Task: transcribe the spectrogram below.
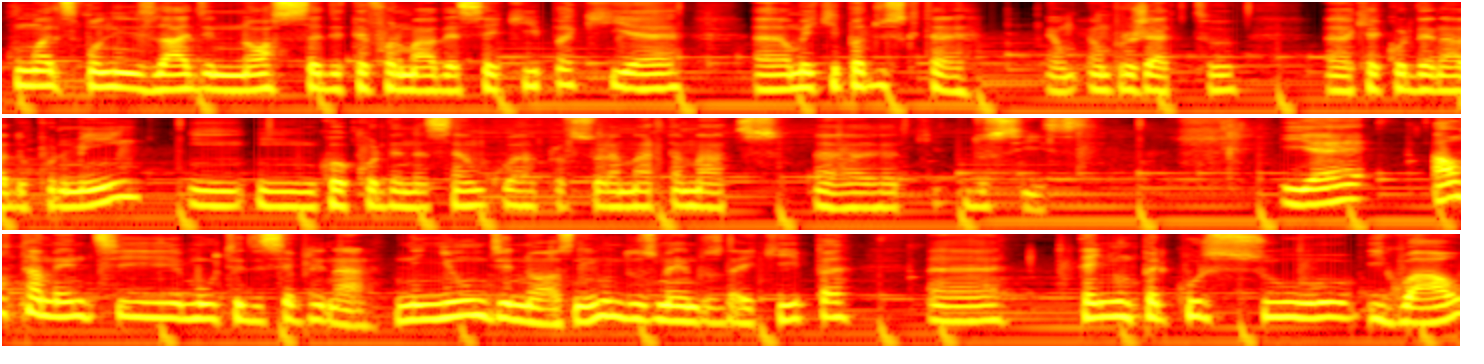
Com a disponibilidade nossa de ter formado essa equipa, que é uh, uma equipa do SCTE. É um, é um projeto uh, que é coordenado por mim, em, em co-coordenação com a professora Marta Matos, uh, do CIS. E é altamente multidisciplinar. Nenhum de nós, nenhum dos membros da equipa uh, tem um percurso igual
